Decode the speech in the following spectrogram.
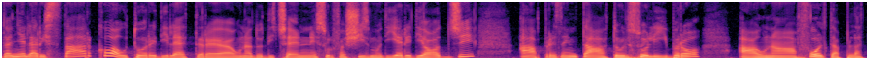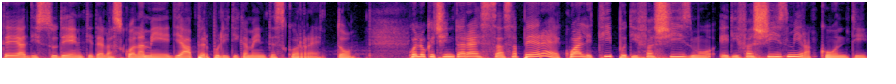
Daniele Aristarco, autore di lettere a una dodicenne sul fascismo di ieri e di oggi, ha presentato il suo libro a una folta platea di studenti della scuola media per politicamente scorretto. Quello che ci interessa sapere è quale tipo di fascismo e di fascismi racconti.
